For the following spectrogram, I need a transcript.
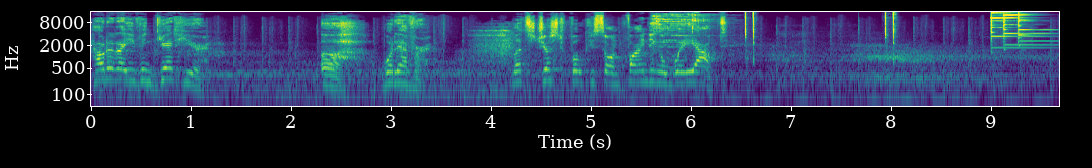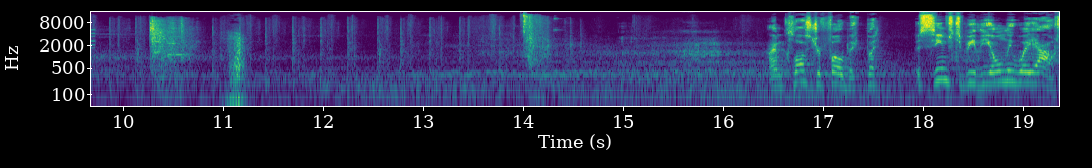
How did I even get here? Ugh, whatever. Let's just focus on finding a way out. I'm claustrophobic, but this seems to be the only way out.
